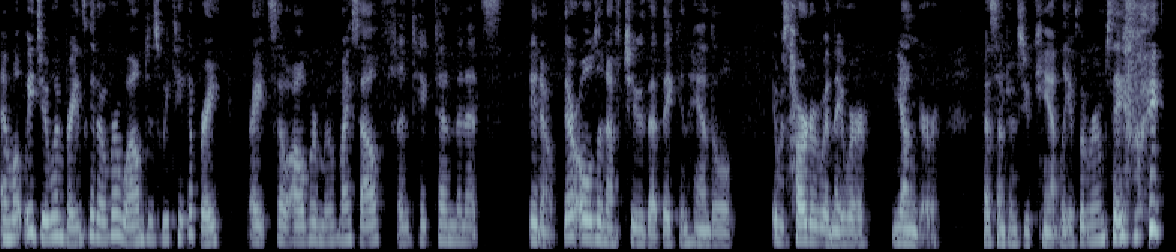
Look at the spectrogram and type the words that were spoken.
And what we do when brains get overwhelmed is we take a break, right? So I'll remove myself and take 10 minutes. You know, they're old enough too that they can handle it was harder when they were younger because sometimes you can't leave the room safely.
